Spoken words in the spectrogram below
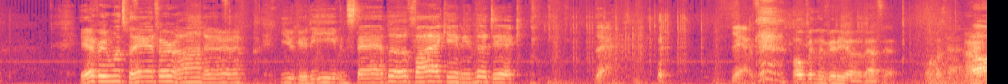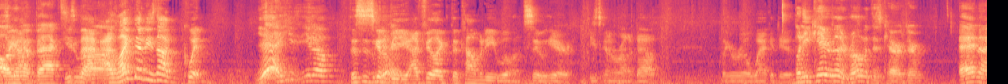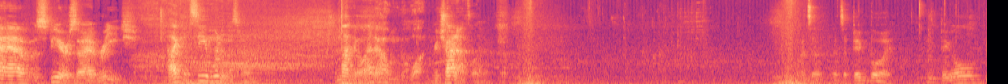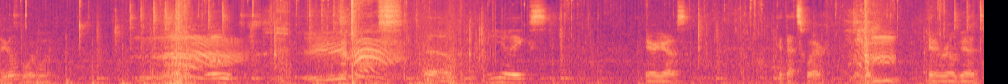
Everyone's playing for honor. You could even stab a Viking in the dick. Yeah. Yeah. okay. Open the video. That's That's it. What was that? All right, oh, he's he back. went back to. He's back. uh, I like that he's not quitting. Yeah, he. You know. This is gonna Yeah. be. I feel like the comedy will ensue here. He's gonna run about like a real wackadoo. But he can't really run with this character, and I have a spear, so I have reach. I can see him winning this one. I'm not gonna let him. Round one. We try not to let him. that's a that's a big boy. Big old, big old boy boy. Uh, yikes! There he goes. Hit that square. Hit it real good.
